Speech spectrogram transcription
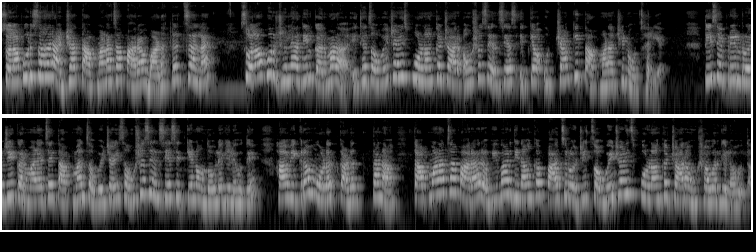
सोलापूरसह राज्यात तापमानाचा पारा वाढतच चाललाय. सोलापूर जिल्ह्यातील करमाळा इथे चव्वेचाळीस पूर्णांक चार अंश सेल्सिअस इतक्या उच्चांकी तापमानाची नोंद झाली आहे. तीस एप्रिल रोजी करमाळ्याचे तापमान चव्वेचाळीस अंश सेल्सिअस इतके नोंदवले गेले होते. हा विक्रम मोडत काढताना तापमानाचा पारा रविवार दिनांक पाच रोजी चव्वेचाळीस पूर्णांक चार अंशावर गेला होता.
